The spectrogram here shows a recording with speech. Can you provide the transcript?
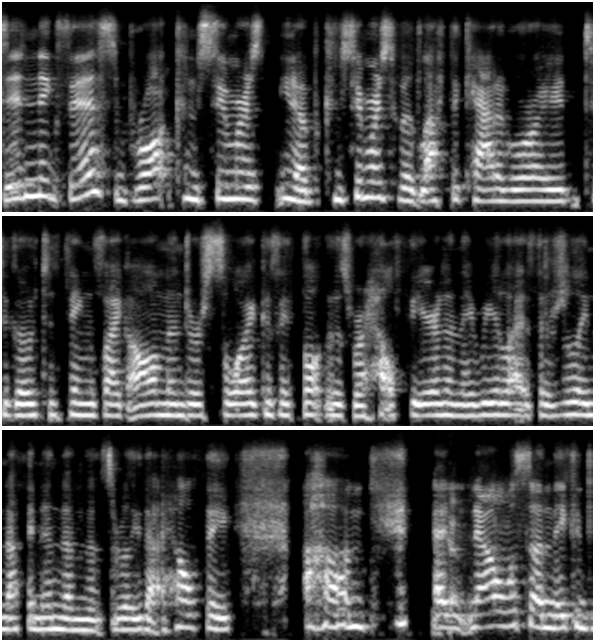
didn't exist brought consumers you know consumers who had left the category to go to things like almond or soy because they thought those were healthier and then they realized there's really nothing in them that's really that healthy. Um, and yeah. now all of a sudden they could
